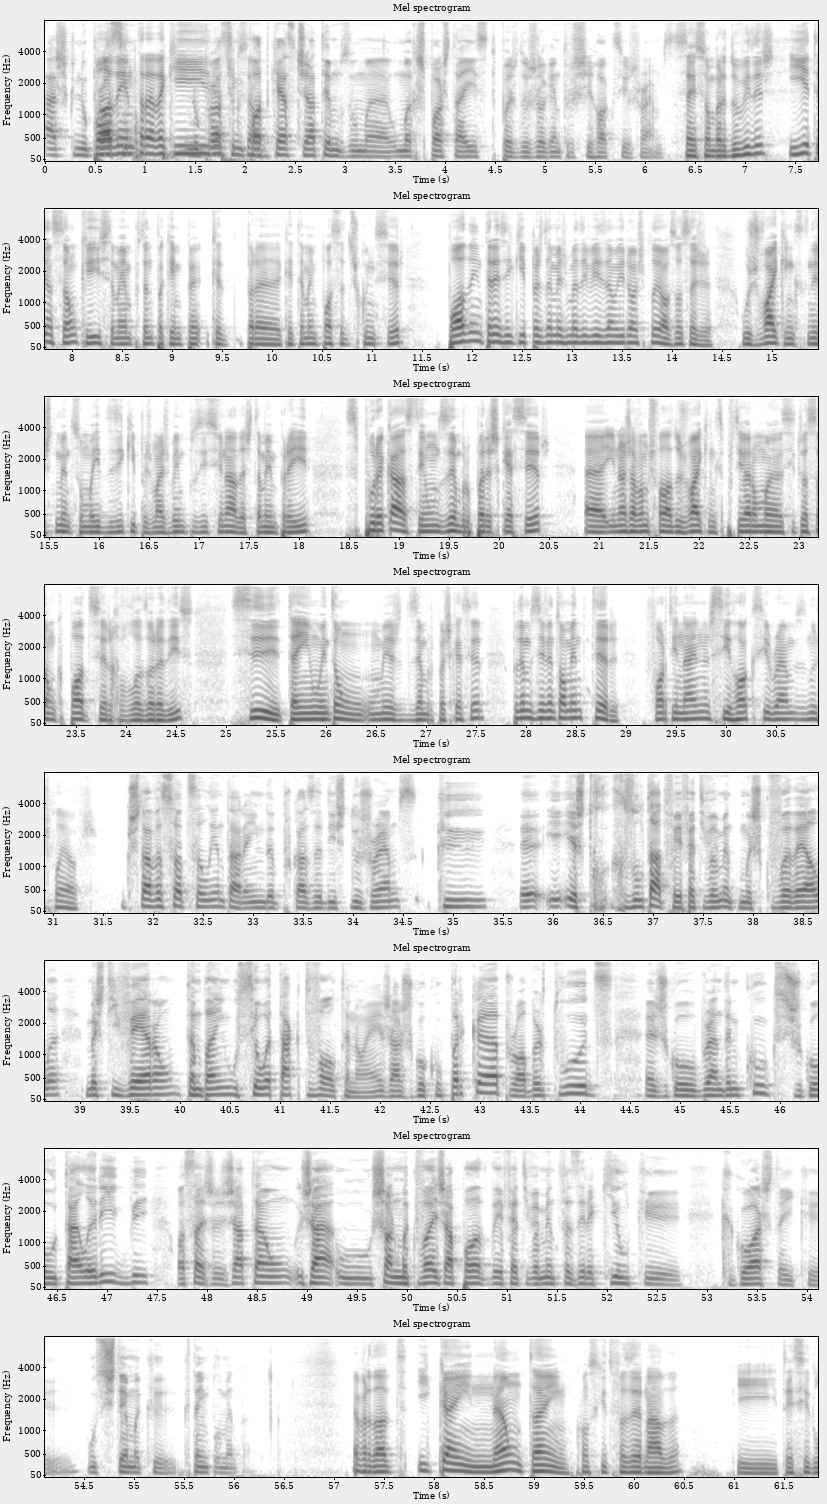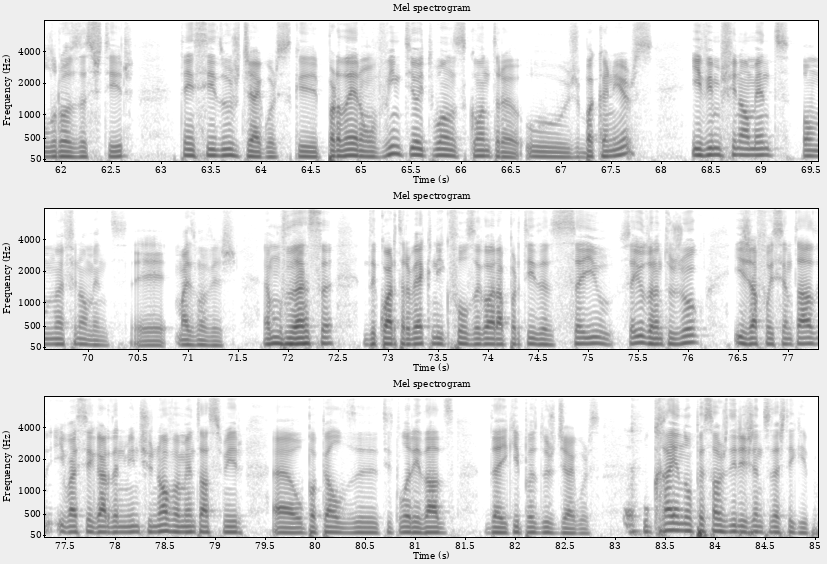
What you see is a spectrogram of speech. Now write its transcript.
Acho que no pode próximo, entrar aqui no próximo podcast já temos uma, uma resposta a isso depois do jogo entre os Seahawks e os Rams. Sem sombra de dúvidas. E atenção, que isto também é importante para quem, para quem também possa desconhecer. Podem três equipas da mesma divisão ir aos playoffs. Ou seja, os Vikings, que neste momento são uma das equipas mais bem posicionadas também para ir, se por acaso têm um dezembro para esquecer, ah, e nós já vamos falar dos Vikings porque tiveram uma situação que pode ser reveladora disso, se têm um, então um mês de dezembro para esquecer, podemos eventualmente ter 49ers, Seahawks e Rams nos playoffs. Gostava só de salientar, ainda por causa disto dos Rams, que este re- resultado foi efetivamente uma escovadela, mas tiveram também o seu ataque de volta, não é? Já jogou o Cup, Robert Woods, eh, jogou o Brandon Cooks, jogou o Tyler Higby, ou seja, já estão, já o Sean McVay já pode efetivamente fazer aquilo que, que gosta e que o sistema que, que tem implementado. É verdade. E quem não tem conseguido fazer nada e tem sido doloroso assistir, tem sido os Jaguars, que perderam 28-11 contra os Buccaneers e vimos finalmente, ou não é finalmente, é mais uma vez, a mudança de quarterback. Nick Foles agora à partida saiu, saiu durante o jogo e já foi sentado e vai ser Garden Minshew novamente a assumir ah, o papel de titularidade da equipa dos Jaguars. O que raio andam a pensar os dirigentes desta equipa?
